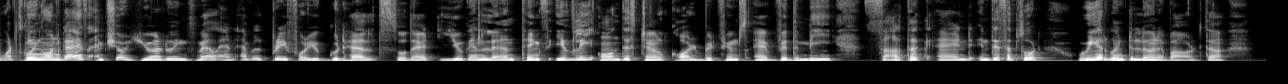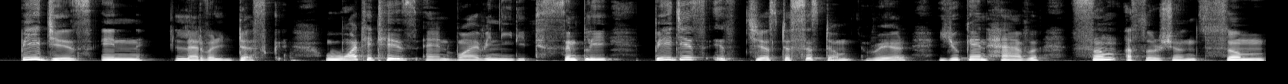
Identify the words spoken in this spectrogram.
What's going on guys? I'm sure you are doing well and I will pray for your good health so that you can learn things easily on this channel called Bitfumes uh, with me Sarthak and in this episode we are going to learn about the pages in Laravel Dusk, what it is and why we need it. Simply Pages is just a system where you can have some assertions, some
